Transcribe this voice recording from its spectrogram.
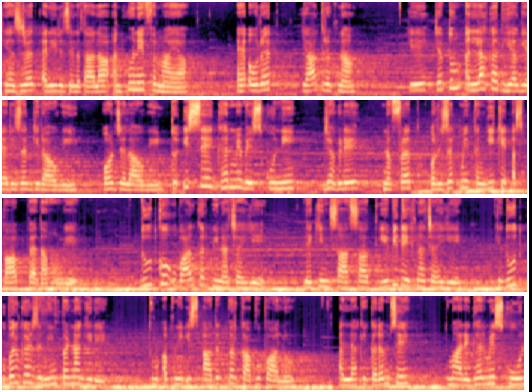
कि हज़रत अली रज़ी तहों ने फरमाया, ए औरत, याद रखना कि जब तुम अल्लाह का दिया गया रिज़क गिराओगी और जलाओगी। तो इससे घर में बेसकूनी, झगड़े, नफ़रत और रिजक में तंगी के इसबाब पैदा होंगे। दूध को उबाल कर पीना चाहिए, लेकिन साथ साथ ये भी देखना चाहिए कि दूध उबल कर ज़मीन पर ना गिरे। तुम अपनी इस आदत पर काबू पा लो। अल्लाह के करम से तुम्हारे घर में सुकून,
